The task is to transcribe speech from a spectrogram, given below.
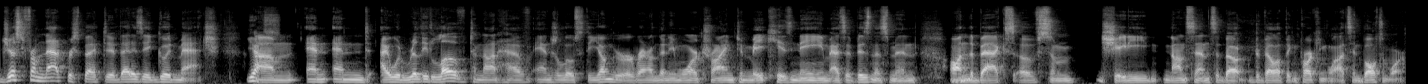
just from that perspective, that is a good match. Yes. Um, and and I would really love to not have Angelos the Younger around anymore, trying to make his name as a businessman on the backs of some shady nonsense about developing parking lots in Baltimore.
